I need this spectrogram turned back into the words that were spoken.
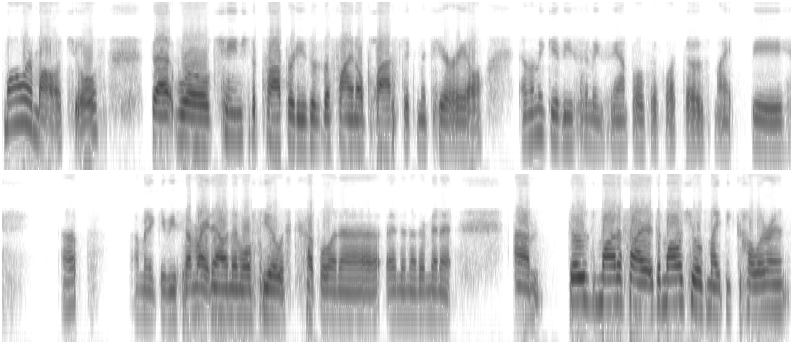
smaller molecules that will change the properties of the final plastic material. And let me give you some examples of what those might be. Up. I'm going to give you some right now, and then we'll see a couple in, a, in another minute. Um, those modifiers, the molecules might be colorants.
